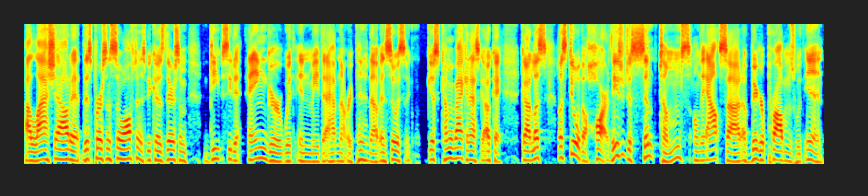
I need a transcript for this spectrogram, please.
I lash out at this person so often is because there's some deep seated anger within me that I have not repented of. And so it's just coming back and asking, okay, God, let's let's deal with the heart. These are just symptoms on the outside of bigger problems within.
